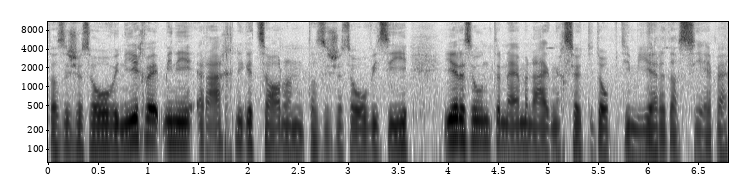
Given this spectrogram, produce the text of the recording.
Das ist so, wie ich meine Rechnungen zahlen und das ist so, wie Sie Ihr Unternehmen eigentlich optimieren sollten, dass Sie eben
